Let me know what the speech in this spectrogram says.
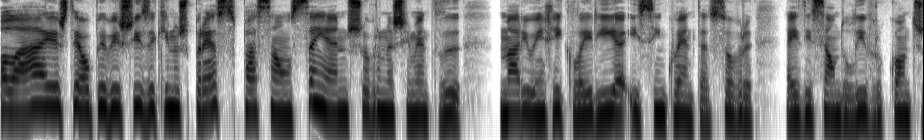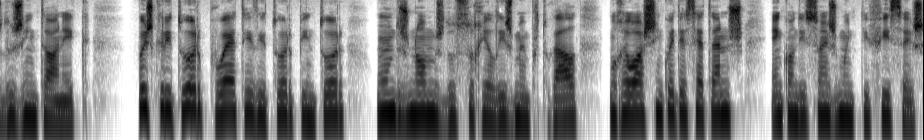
Olá, este é o PBX aqui no Expresso. Passam 100 anos sobre o nascimento de Mário Henrique Leiria e 50 sobre a edição do livro Contos do Gin Tonic. Foi escritor, poeta, editor, pintor, um dos nomes do surrealismo em Portugal. Morreu aos 57 anos em condições muito difíceis,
